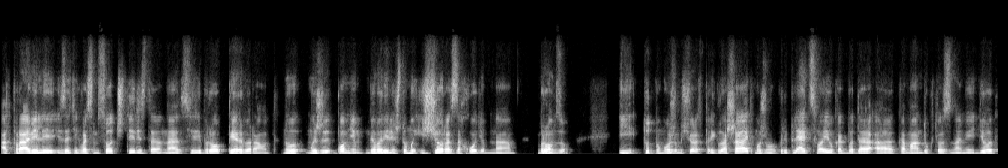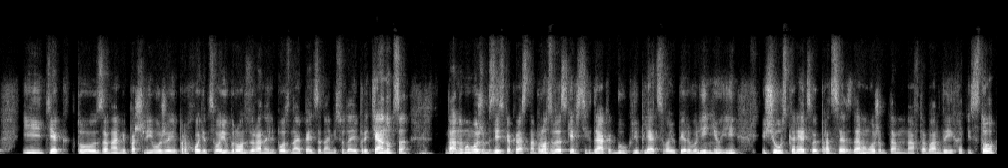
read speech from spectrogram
отправили из этих 800 400 на серебро, первый раунд. Но мы же помним, говорили, что мы еще раз заходим на бронзу. И тут мы можем еще раз приглашать, можем укреплять свою как бы, да, а, команду, кто за нами идет, и те, кто за нами пошли уже и проходят свою бронзу, рано или поздно опять за нами сюда и притянутся. Да, но мы можем здесь как раз на бронзовой доске всегда как бы укреплять свою первую линию и еще ускорять свой процесс. Да, мы можем там на автобан выехать и 100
